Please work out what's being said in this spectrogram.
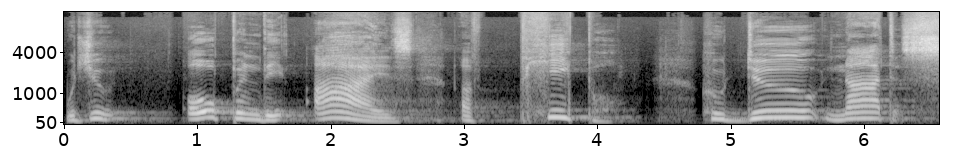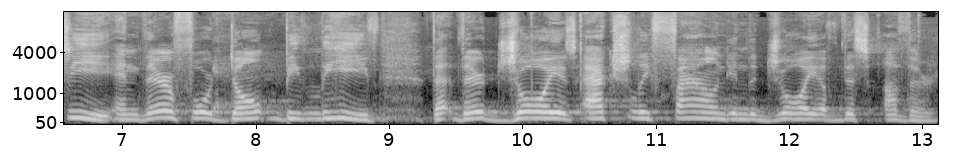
Would you open the eyes of people who do not see and therefore don't believe that their joy is actually found in the joy of this other.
